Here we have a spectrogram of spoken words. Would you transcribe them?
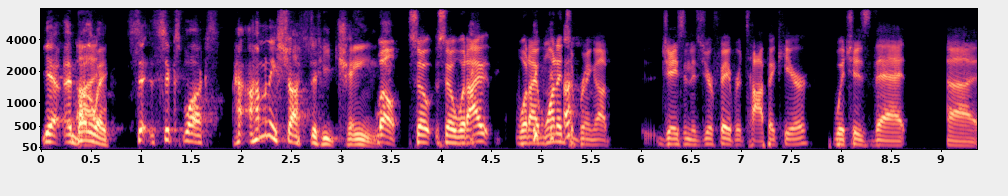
Yeah, and by uh, the way, six, six blocks. How, how many shots did he change? Well, so so what I what I wanted to bring up, Jason, is your favorite topic here, which is that uh,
